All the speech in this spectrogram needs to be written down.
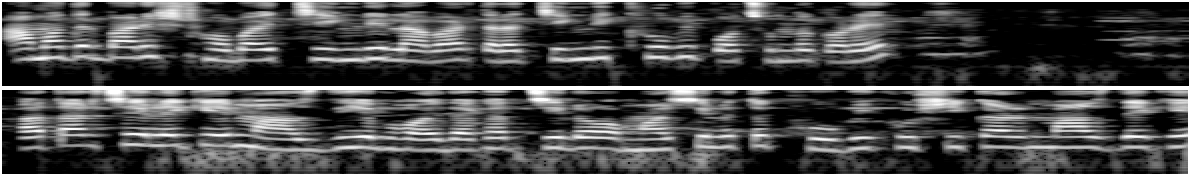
আমাদের বাড়ির সবাই চিংড়ি লাভার, তারা চিংড়ি খুবই পছন্দ করে। তার ছেলেকে মাছ দিয়ে ভয় দেখাচ্ছিল। আমার ছেলে তো খুবই খুশি, কারণ মাছ দেখে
